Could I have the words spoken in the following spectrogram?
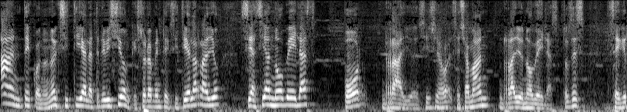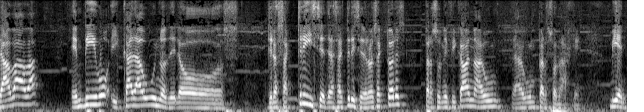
antes, cuando no existía la televisión, que solamente existía la radio, se hacían novelas por radio, es decir, se llamaban radionovelas. Entonces se grababa en vivo y cada uno de los de las actrices, de las actrices, de los actores personificaban a algún, algún personaje. Bien,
